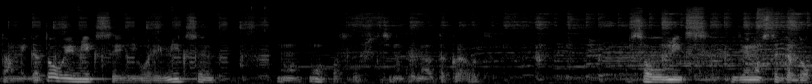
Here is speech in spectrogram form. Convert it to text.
там и готовые миксы, и его ремиксы. Вот, ну, вот послушайте, например, такой вот соул микс 90-х годов.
